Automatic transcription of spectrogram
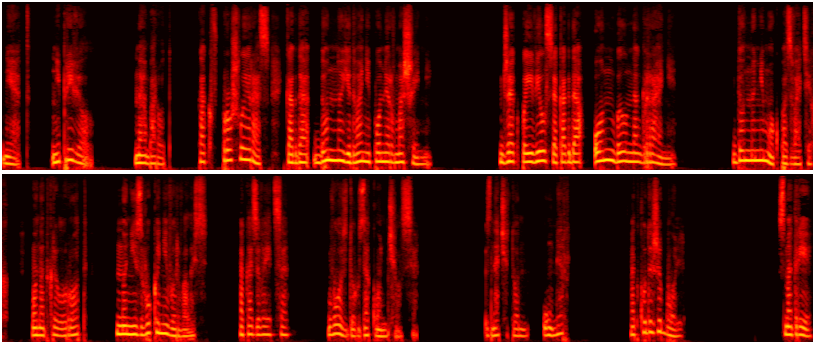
Нет, не привел. Наоборот, как в прошлый раз, когда Донно едва не помер в машине. Джек появился, когда он был на грани. Донно не мог позвать их. Он открыл рот, но ни звука не вырвалось. Оказывается, воздух закончился. Значит, он умер? Откуда же боль? «Смотри,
